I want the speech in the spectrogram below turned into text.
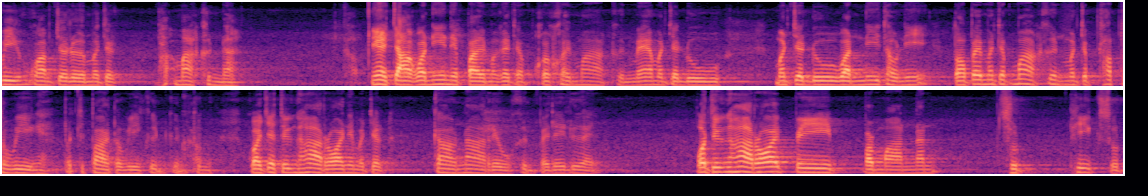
วีของความเจริญมันจะมากขึ้นนะครับเนี่ยจากวันนี้เนี่ยไปมันก็จะค่อยๆมากขึ้น แม้มันจะดู มันจะดูวันนี้เท่านี้ ต่อไปมันจะมากขึ้น มันจะทับทวีไงปฏิภาคทวีขึ้นขึ้นขึ้นกว่าจะถึงห้าร้อยเนี่ยมันจะก้าวหน้าเร็วขึ้นไปเรื่อยๆพอถึงห้าร้อยปี ประมาณนั้นสุดพีคสุด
